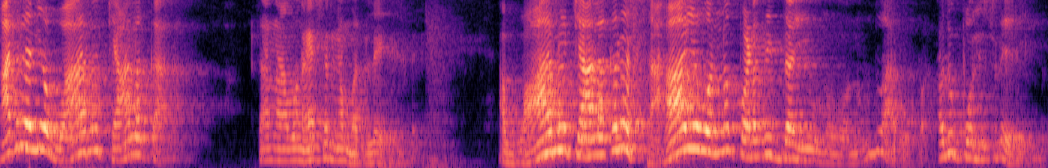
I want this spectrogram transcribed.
ಆದರೆ ಅಲ್ಲಿ ವಾಹನ ಚಾಲಕ ನಾನು ಅವನ ಹೆಸರನ್ನ ಮೊದಲೇ ಹೇಳಿದೆ. ಆ ವಾಹನ ಚಾಲಕನ ಸಹಾಯವನ್ನು ಪಡೆದಿದ್ದ ಇವನು ಅನ್ನುವುದು ಆರೋಪ. ಅದು ಪೊಲೀಸರೇ ಹೇಳಿದ್ದು.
